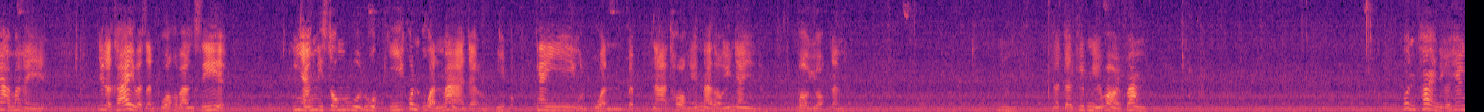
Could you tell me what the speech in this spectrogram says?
งามๆมาให้นี่ก็ใครว่าสันผัวเขาบางซีอีหยังนี่ส่งรูปรูปหีคนอ้วนมาจ้ะรูปหีบักไงอ้วนๆแบบหนาทองเห็นหนาทองใหญ่ๆเว้าหยอกกัน อืมน่าจะคลิปนี้เว้าให้ฟัง คนไทยนี่ก็แห้ง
